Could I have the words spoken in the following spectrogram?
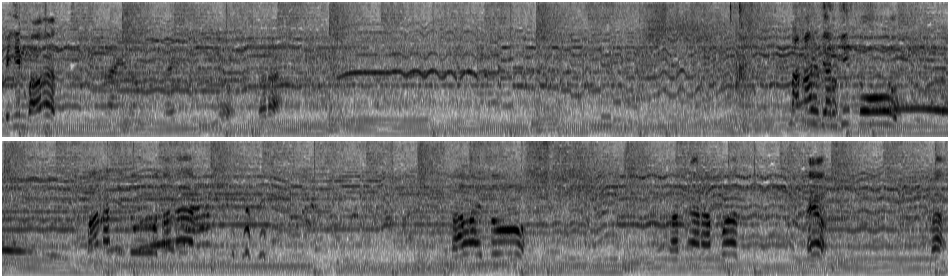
Pingin banget. Yuk, Dora. Tangan jangan gitu. Panas itu tangan. Salah itu. Tasnya rapet. Ayo. Bang.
